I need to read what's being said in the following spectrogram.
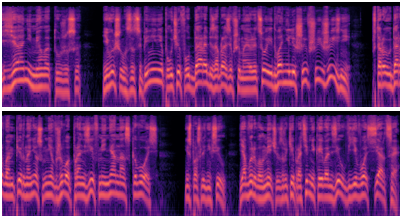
Я немел от ужаса и вышел из оцепенения, получив удар, обезобразивший мое лицо и едва не лишивший жизни. Второй удар вампир нанес мне в живот, пронзив меня насквозь. Из последних сил я вырвал меч из руки противника и вонзил в его сердце.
